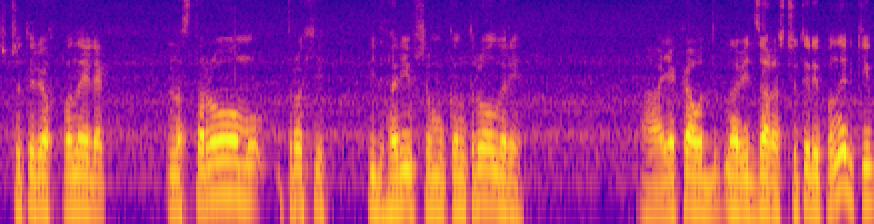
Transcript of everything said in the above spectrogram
з чотирьох панелек на старому, трохи підгорівшому контролері яка навіть зараз 4 панельки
